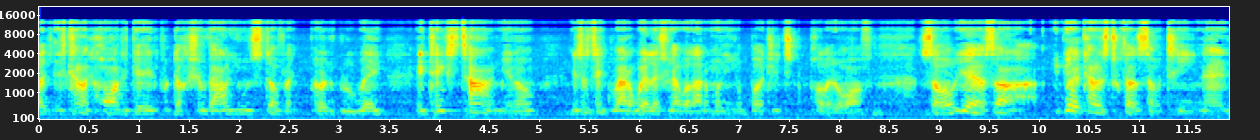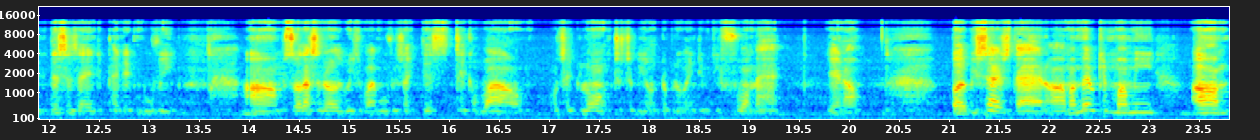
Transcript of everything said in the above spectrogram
like it's kind of like hard to get in production value and stuff, like put on Blu-ray. It takes time, you know. It doesn't take right away unless you have a lot of money in your budget to pull it off. So, yeah, so you gotta count as 2017, and this is an independent movie. Um, so that's another reason why movies like this take a while or take long just to be on the Blu-ray DVD format, you know. But besides that, um, American Mummy, um,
